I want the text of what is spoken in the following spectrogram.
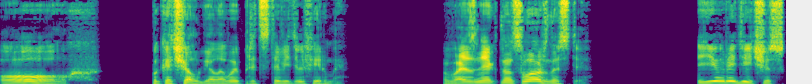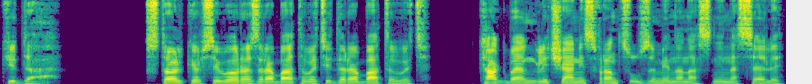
«Ох!» — покачал головой представитель фирмы. Возникнут сложности? Юридически да. Столько всего разрабатывать и дорабатывать, как бы англичане с французами на нас не насели.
